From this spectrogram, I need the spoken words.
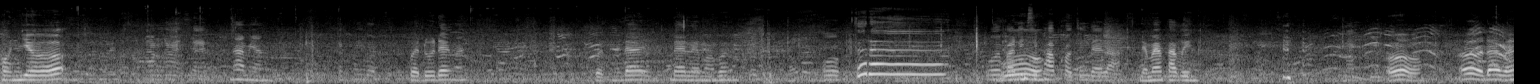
คนเยอะน้ำง่ายใช่น้ำยัง แต่ข้างบนเปิดดูได้ไหม เปิดไม่ได้ได้อะไรมาบ้างโอ้ตาดาโอ้ยบาร์ดี้สิพับเขาจังได้ล่ะเดี๋ยวแม่พับเอง เออ เออ ได้ไหมไ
